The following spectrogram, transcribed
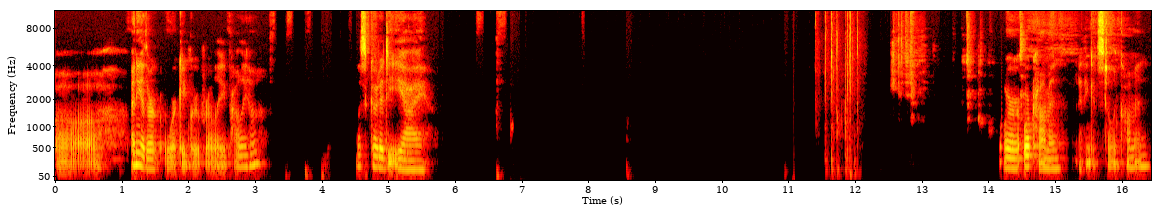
uh, any other working group, really, probably, huh? Let's go to DEI. Or, or common. I think it's still in common.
